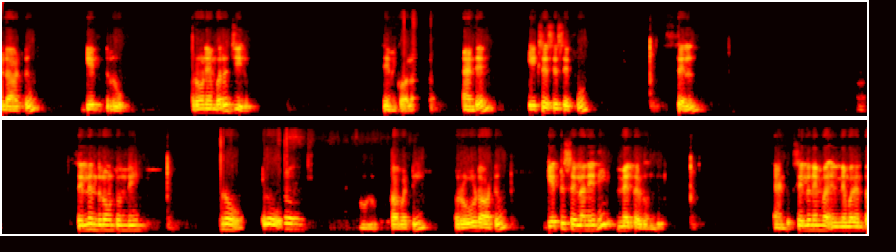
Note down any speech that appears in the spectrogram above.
Dot get row. Row number zero. Semicolon and then XSSF cell cell ఎందులో ఉంటుంది? రో రో కాబట్టి రో డాట్ గెట్ సెల్ అనేది మెథడ్ ఉంది. అండ్ సెల్ నెంబర్ నెంబర్ ఎంత?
